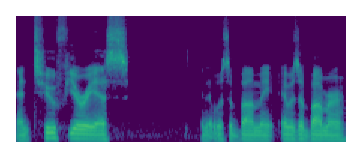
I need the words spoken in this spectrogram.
and too furious, and it was a bum. It was a bummer.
